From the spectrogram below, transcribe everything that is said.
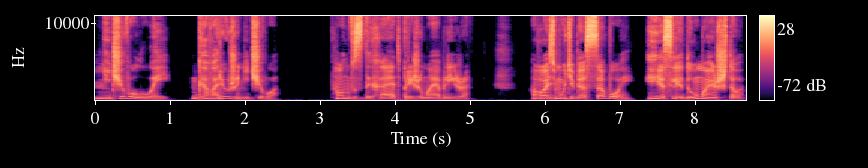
«Ничего, Луэй. Говорю же, ничего». Он вздыхает, прижимая ближе. «Возьму тебя с собой, если думаешь, что...»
